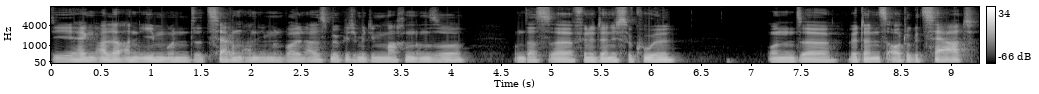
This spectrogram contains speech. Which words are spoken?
die hängen alle an ihm und äh, zerren an ihm und wollen alles Mögliche mit ihm machen und so. Und das äh, findet er nicht so cool. Und äh, wird dann ins Auto gezerrt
